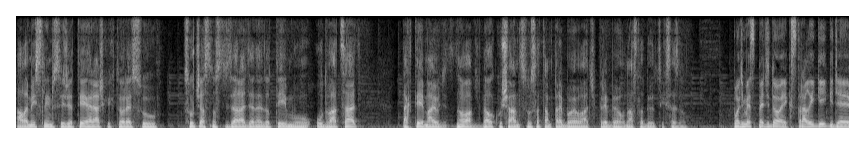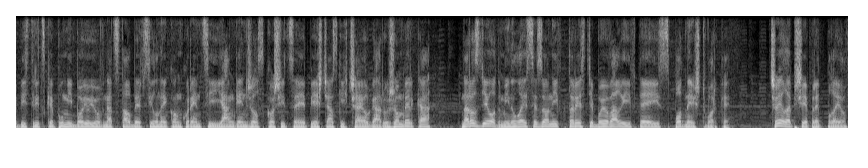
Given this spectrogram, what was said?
ale myslím si, že tie hráčky, ktoré sú v súčasnosti zaradené do týmu U20, tak tie majú znova veľkú šancu sa tam prebojovať v priebehu nasledujúcich sezón. Poďme späť do Extraligy, kde Bystrické Pumy bojujú v nadstavbe v silnej konkurencii Young Angels Košice, Piešťanských Čajok a Ružomberka, na rozdiel od minulej sezóny, v ktorej ste bojovali v tej spodnej štvorke. Čo je lepšie pred playoff?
